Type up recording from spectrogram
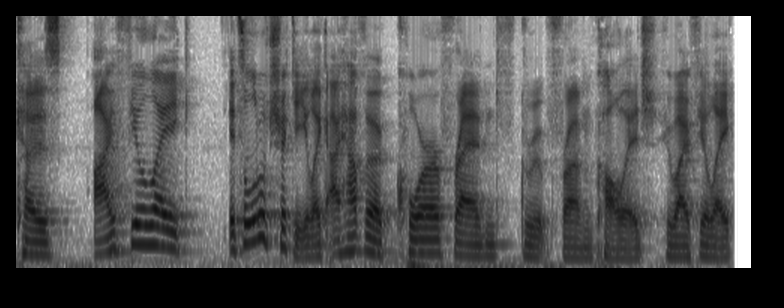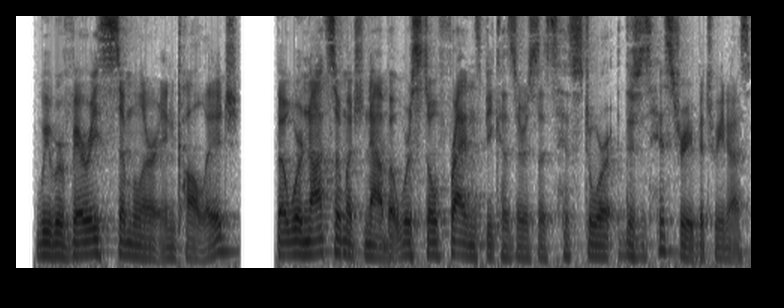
Because I feel like it's a little tricky. Like, I have a core friend group from college who I feel like we were very similar in college, but we're not so much now, but we're still friends because there's this historic, there's this history between us.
